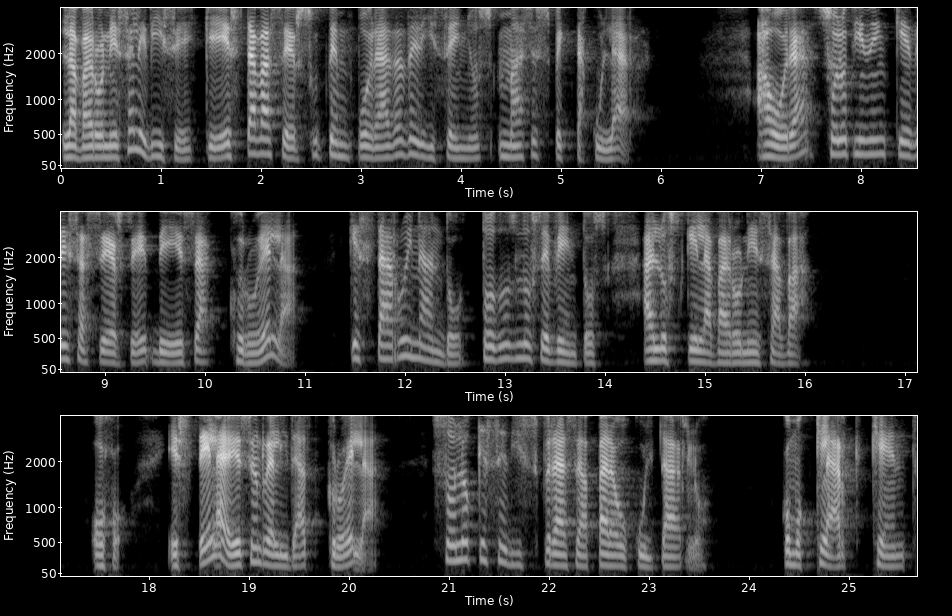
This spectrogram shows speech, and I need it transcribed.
La baronesa le dice que esta va a ser su temporada de diseños más espectacular. Ahora solo tienen que deshacerse de esa cruela que está arruinando todos los eventos a los que la baronesa va. Ojo, Estela es en realidad cruela, solo que se disfraza para ocultarlo, como Clark Kent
